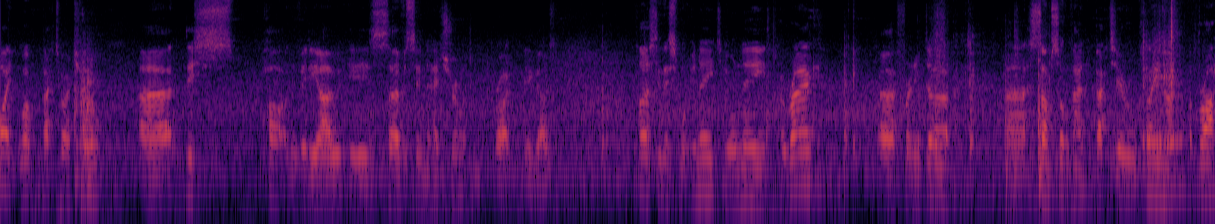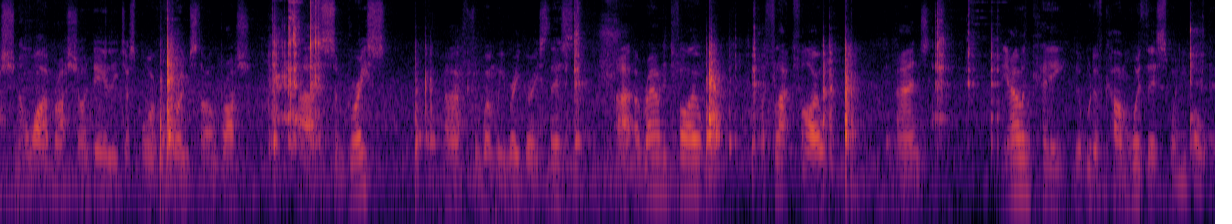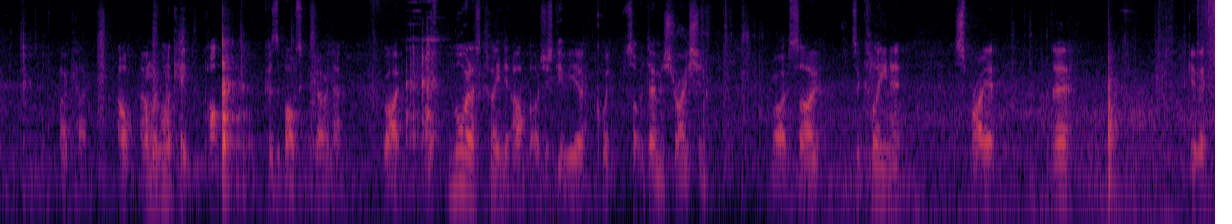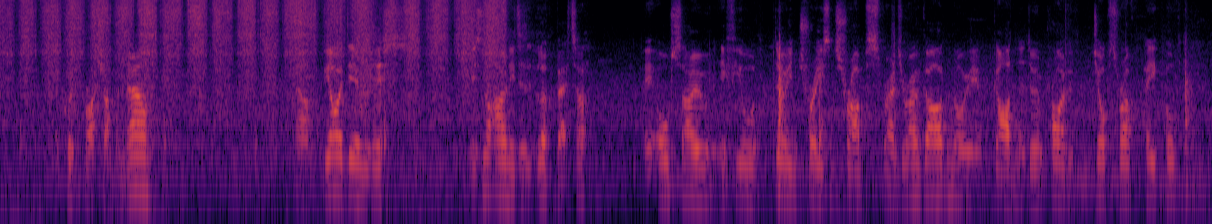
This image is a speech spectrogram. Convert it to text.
Hi, welcome back to our channel. Uh, this part of the video is servicing the hedge trimmer. Right, here goes. Firstly, this is what you need. You'll need a rag uh, for any dirt, uh, some sort of antibacterial cleaner, a brush, not a wire brush, ideally just more of a broom style brush, uh, some grease uh, for when we re-grease this, uh, a rounded file, a flat file, and the Allen key that would have come with this when you bought it. Okay. Oh, and we want to keep the pot because the bolts can go in there. Right, I've more or less cleaned it up, I'll just give you a quick sort of demonstration. Right, so to clean it, spray it there, give it a quick brush up and down. Now, the idea with this is not only does it look better, it also, if you're doing trees and shrubs around your own garden or your gardener doing private jobs for other people,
